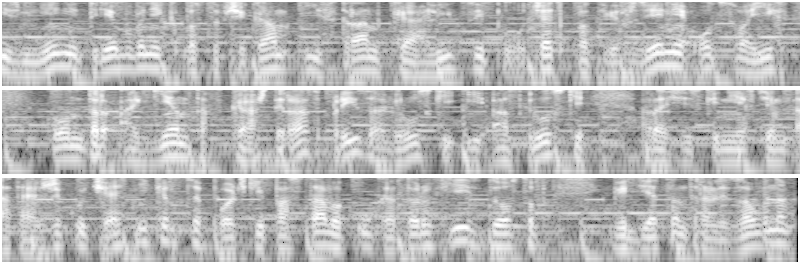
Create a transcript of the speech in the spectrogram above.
изменений требований к поставщикам и стран коалиции получать подтверждение от своих контрагентов каждый раз при загрузке и отгрузке российской нефти, а также к участникам цепочки поставок, у которых есть доступ к децентрализованным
